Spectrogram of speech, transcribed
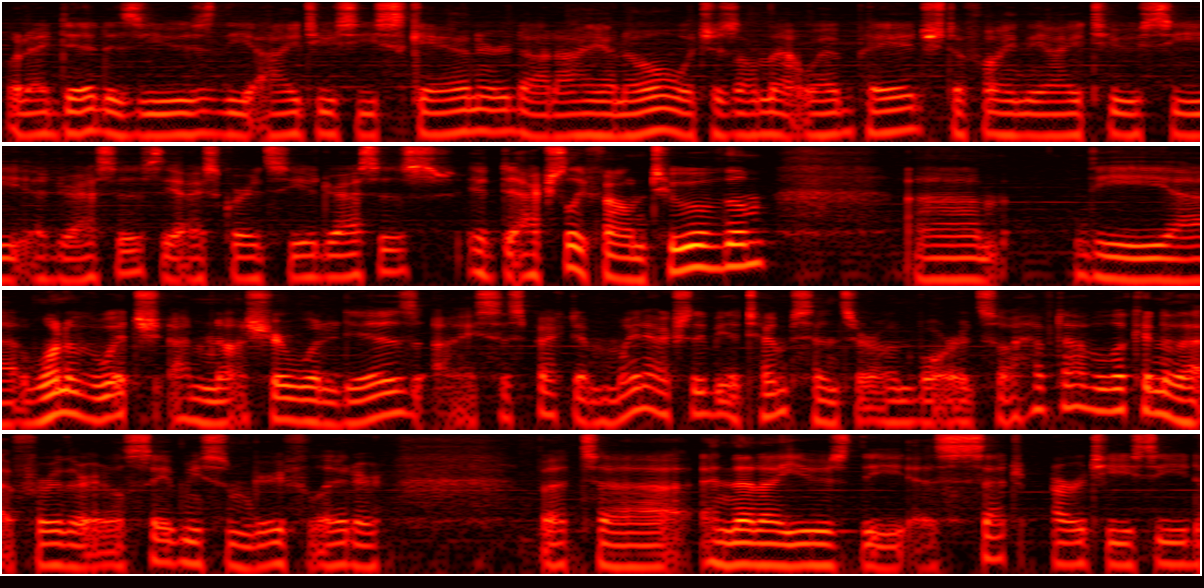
What I did is use the I2C scanner.ino, which is on that web page, to find the I2C addresses, the I squared C addresses. It actually found two of them. Um, the uh, one of which I'm not sure what it is. I suspect it might actually be a temp sensor on board, so I have to have a look into that further. It'll save me some grief later. But uh, and then I used the setrtc.ino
